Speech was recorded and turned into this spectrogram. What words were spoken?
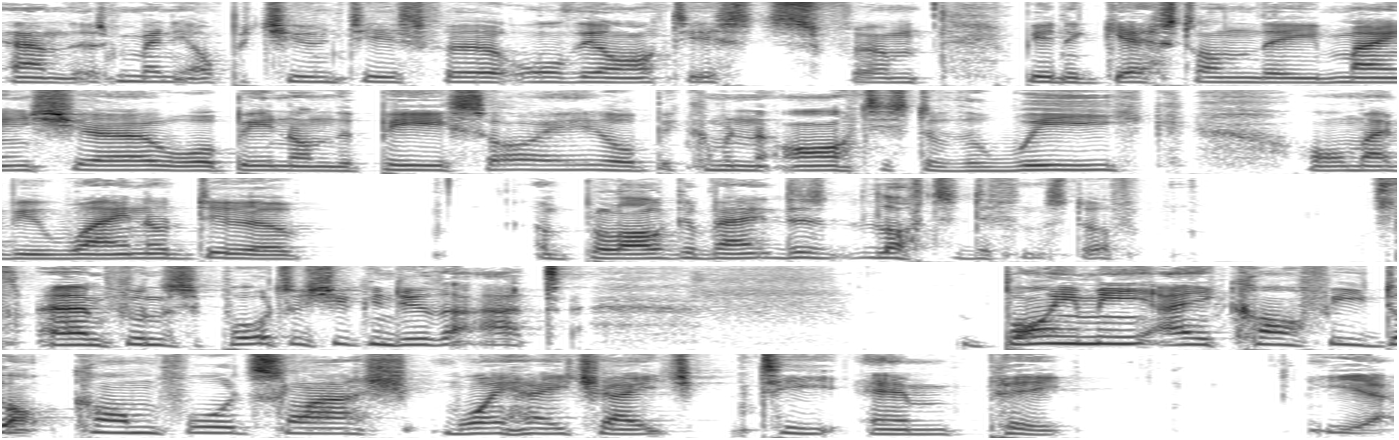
And there's many opportunities for all the artists from being a guest on the main show or being on the B side or becoming an artist of the week or maybe Wayne will do a, a blog about it. There's lots of different stuff. And if you want to support us, you can do that at buymeacoffee.com forward slash YHHTMP. Yeah,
